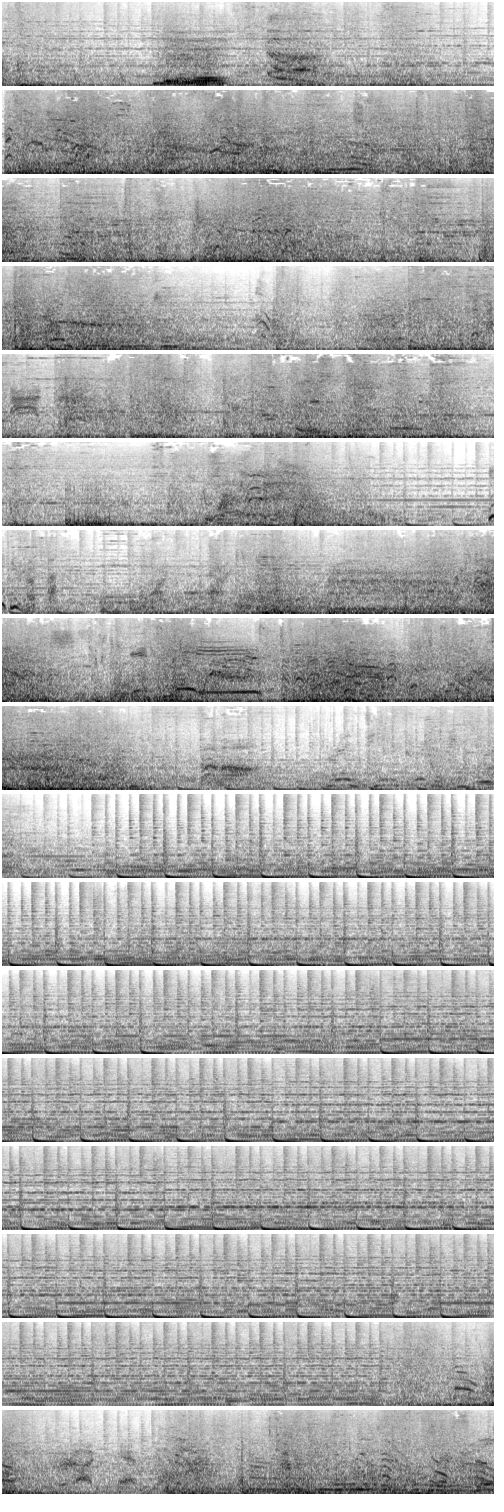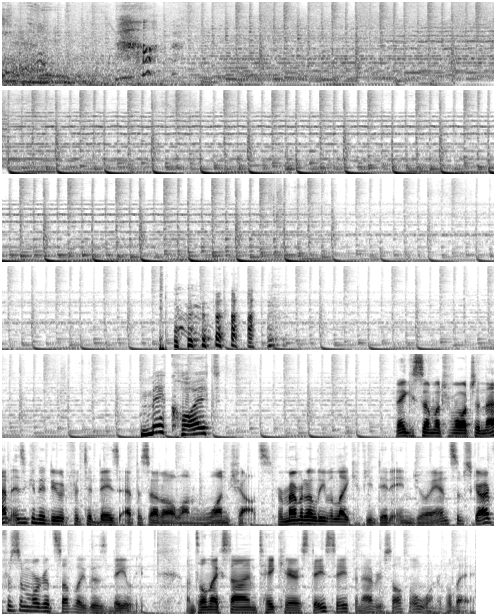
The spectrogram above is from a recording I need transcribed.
McColt. Thank you so much for watching. That is going to do it for today's episode all on one shots. Remember to leave a like if you did enjoy and subscribe for some more good stuff like this daily. Until next time, take care, stay safe, and have yourself a wonderful day.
